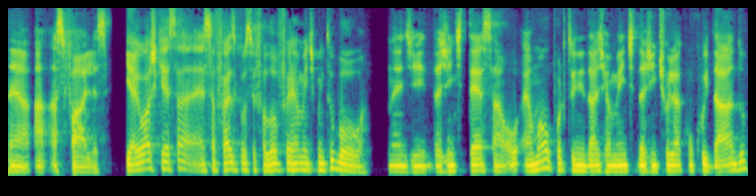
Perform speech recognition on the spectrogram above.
né, as falhas. E aí, eu acho que essa, essa frase que você falou foi realmente muito boa né? De da gente ter essa é uma oportunidade realmente da gente olhar com cuidado,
